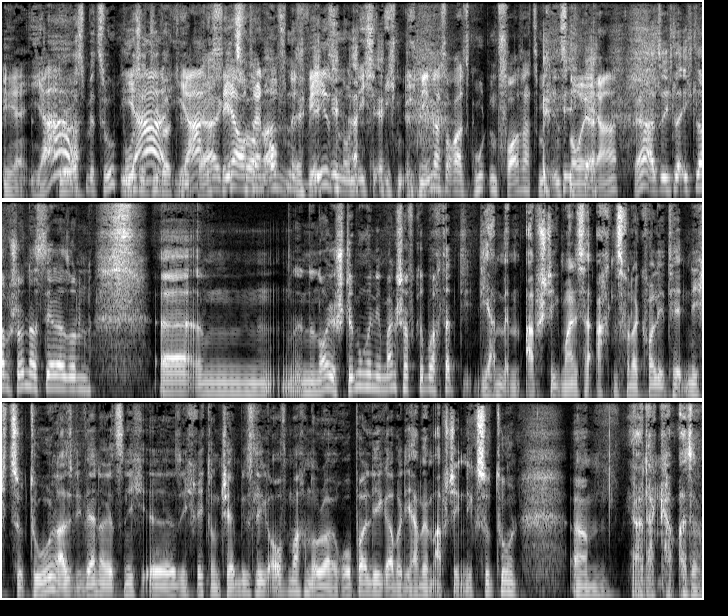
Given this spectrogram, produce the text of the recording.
Ja, ja. Du hörst mir zu, positiver ja, Typ. Ja, ja ich sehe auch dein offenes Wesen und ich, ich, ich nehme das auch als guten Vorsatz mit ins Neue, ja. Ja, also ich, ich glaube schon, dass der da so ein, äh, eine neue Stimmung in die Mannschaft gebracht hat. Die, die haben im Abstieg meines Erachtens von der Qualität nichts zu tun. Also die werden doch jetzt nicht äh, sich Richtung Champions League aufmachen oder Europa League, aber die haben im Abstieg nichts zu tun. Ähm, ja, da kann, also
